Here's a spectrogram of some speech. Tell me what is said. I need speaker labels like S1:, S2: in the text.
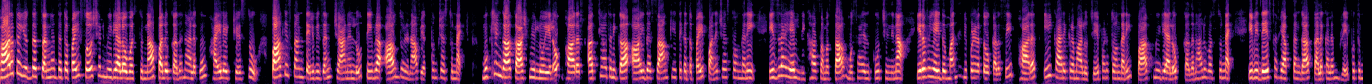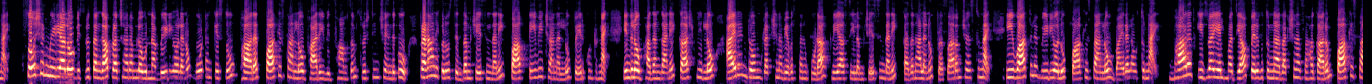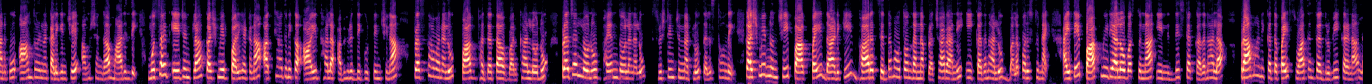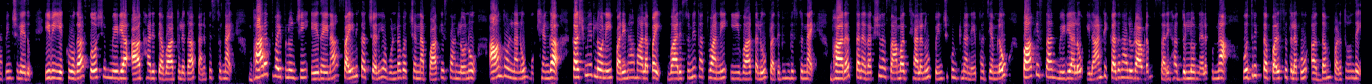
S1: భారత యుద్ధ సన్నద్ధతపై సోషల్ మీడియాలో వస్తున్న పలు కథనాలకు హైలైట్ చేస్తూ పాకిస్తాన్ టెలివిజన్ ఛానళ్ళు తీవ్ర ఆందోళన వ్యక్తం చేస్తున్నాయి. ముఖ్యంగా కాశ్మీర్ లోయలో భారత్ అత్యాధునిక ఆయుధ సాంకేతికతపై పనిచేస్తోందని ఇజ్రాయెల్ నిఘా సంస్థ ముసాయిద్కు చెందిన ఇరవై ఐదు మంది నిపుణులతో కలిసి భారత్ ఈ కార్యక్రమాలు చేపడుతోందని పాక్ మీడియాలో కథనాలు వస్తున్నాయి. ఇవి దేశవ్యాప్తంగా కలకలం రేపుతున్నాయి. సోషల్ మీడియాలో విస్తృతంగా ప్రచారంలో ఉన్న వీడియోలను ఊటంకిస్తూ భారత్ పాకిస్తాన్లో భారీ విధ్వంసం సృష్టించేందుకు ప్రణాళికలు సిద్ధం చేసిందని పాక్ టీవీ ఛానళ్ళు పేర్కొంటున్నాయి. ఇందులో భాగంగానే కాశ్మీర్లో ఐరన్ డోమ్ రక్షణ వ్యవస్థను కూడా క్రియాశీలం చేసిందని కథనాలను ప్రసారం చేస్తున్నాయి. ఈ వార్తల వీడియోలు పాకిస్తాన్లో వైరల్ అవుతున్నాయి. భారత్ ఇజ్రాయెల్ మధ్య పెరుగుతున్న రక్షణ సహకారం పాకిస్తాన్కు ఆందోళన కలిగించే అంశంగా మారింది. ముసైద్ ఏజెంట్ల కశ్మీర్ పర్యటన అత్యాధునిక ఆయుధాల అభివృద్ధి గుర్తించిన ప్రస్తావనలు పాక్ భద్రతా వర్గాల్లోనూ ప్రజల్లోనూ భయాందోళనలు సృష్టించున్నట్లు తెలుస్తోంది. కశ్మీర్ నుంచి పాక్ పై దాడికి భారత్ సిద్ధమవుతోందన్న ప్రచారాన్ని ఈ కథనాలు బలపరుస్తున్నాయి. అయితే పాక్ మీడియాలో వస్తున్న ఈ నిర్దిష్ట కథనాల ప్రామాణికతపై స్వాతంత్ర ధృవీకరణ లభించలేదు. ఇవి ఎక్కువగా సోషల్ మీడియా ఆధారిత వార్తలుగా కనిపిస్తున్నాయి. భారత్ వైపు నుంచి ఏదైనా సైనిక చర్య ఉండవచ్చన్న పాకిస్తాన్ లోనూ ఆందోళనను ముఖ్యంగా కశ్మీర్లోని పరిణామాలపై వారి సున్నితత్వాన్ని ఈ వార్తలు ప్రతిబింబిస్తున్నాయి. భారత్ తన రక్షణ సామర్థ్యాలను పెంచుకుంటున్న నేపథ్యంలో పాకిస్తాన్ మీడియాలో ఇలాంటి కథనాలు రావడం సరిహద్దుల్లో నెలకొన్న ఉద్రిక్త పరిస్థితులకు అద్దం పడుతోంది.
